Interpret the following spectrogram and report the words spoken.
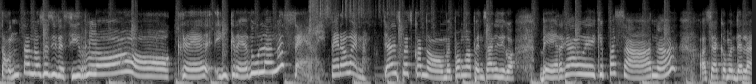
tonta, no sé si decirlo, o incrédula, no sé, pero bueno, ya después cuando me pongo a pensar y digo, verga, güey, ¿qué pasa, no? O sea, como el de la,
